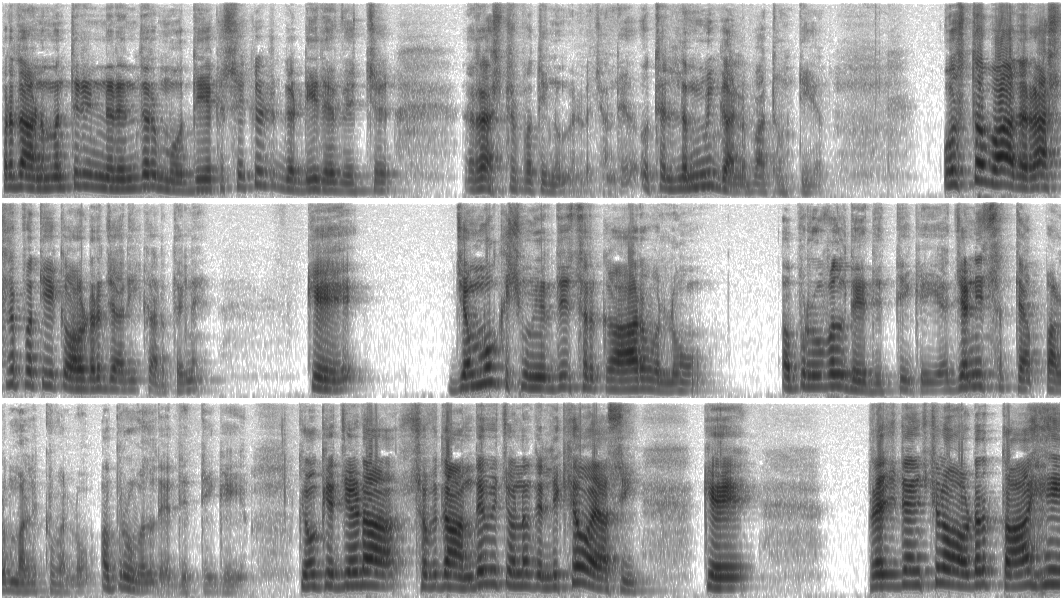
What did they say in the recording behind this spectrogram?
ਪ੍ਰਧਾਨ ਮੰਤਰੀ ਨਰਿੰਦਰ ਮੋਦੀ ਇੱਕ ਸਿਕਰਟ ਗੱਡੀ ਦੇ ਵਿੱਚ ਰਾਸ਼ਟਰਪਤੀ ਨੂੰ ਮਿਲ ਜਾਂਦੇ ਉੱਥੇ ਲੰਮੀ ਗੱਲਬਾਤ ਹੁੰਦੀ ਹੈ ਉਸ ਤੋਂ ਬਾਅਦ ਰਾਸ਼ਟਰਪਤੀ ਇੱਕ ਆਰਡਰ ਜਾਰੀ ਕਰਦੇ ਨੇ ਕਿ ਜੰਮੂ ਕਸ਼ਮੀਰ ਦੀ ਸਰਕਾਰ ਵੱਲੋਂ ਅਪਰੂਵਲ ਦੇ ਦਿੱਤੀ ਗਈ ਹੈ ਜਾਨੀ ਸਤਿਆਪਾਲ ਮਲਿਕ ਵੱਲੋਂ ਅਪਰੂਵਲ ਦੇ ਦਿੱਤੀ ਗਈ ਹੈ। ਕਿਉਂਕਿ ਜਿਹੜਾ ਸੰਵਿਧਾਨ ਦੇ ਵਿੱਚ ਉਹਨਾਂ ਦੇ ਲਿਖਿਆ ਹੋਇਆ ਸੀ ਕਿ ਪ੍ਰੈਜ਼ੀਡੈਂਸ਼ੀਅਲ ਆਰਡਰ ਤਾਂ ਹੀ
